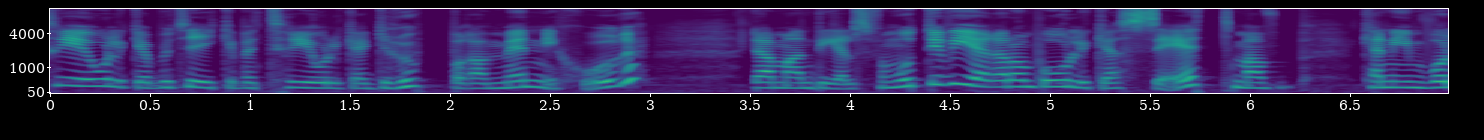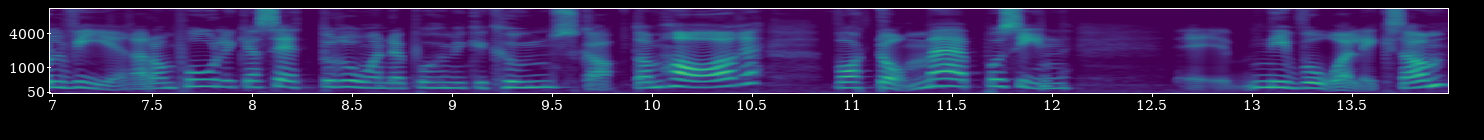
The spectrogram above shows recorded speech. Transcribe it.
tre olika butiker med tre olika grupper av människor där man dels får motivera dem på olika sätt, man kan involvera dem på olika sätt beroende på hur mycket kunskap de har, vart de är på sin eh, nivå liksom.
